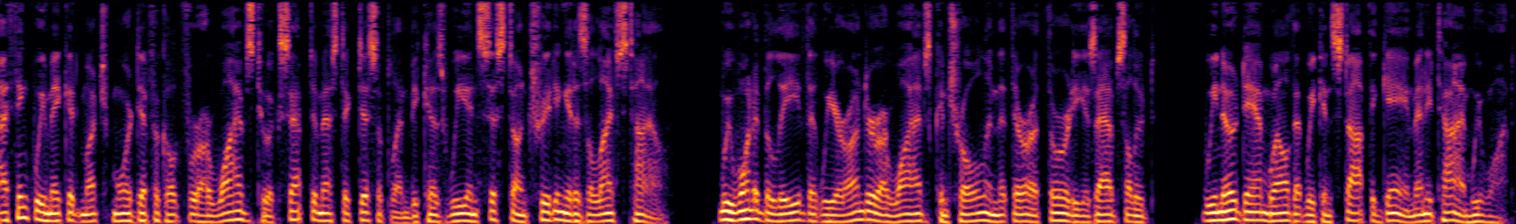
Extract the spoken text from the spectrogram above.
I think we make it much more difficult for our wives to accept domestic discipline because we insist on treating it as a lifestyle. We want to believe that we are under our wives' control and that their authority is absolute. We know damn well that we can stop the game anytime we want.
